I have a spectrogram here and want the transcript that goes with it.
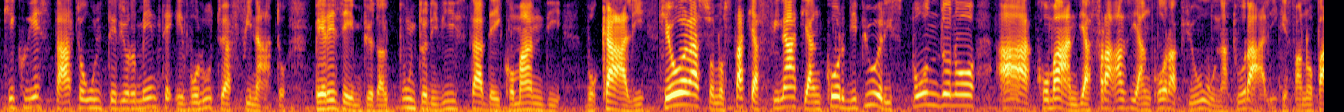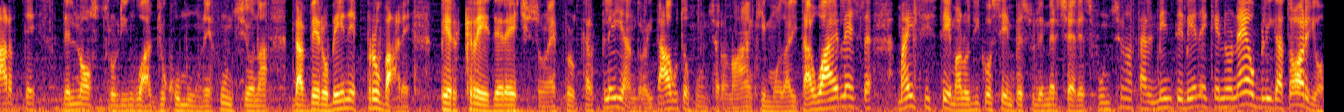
che qui è stato ulteriormente evoluto e affinato. Per esempio dal punto di vista dei comandi vocali che ora sono stati affinati ancora di più e rispondono a comandi a frasi ancora più naturali che fanno parte del nostro linguaggio comune, funziona davvero bene, provare per credere, ci sono Apple CarPlay, Android Auto, funzionano anche in modalità wireless, ma il sistema, lo dico sempre sulle Mercedes, funziona talmente bene che non è obbligatorio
